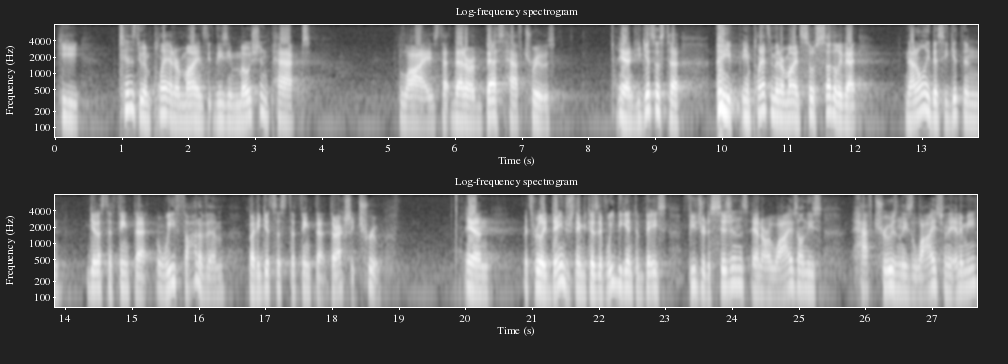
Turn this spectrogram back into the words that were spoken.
he tends to implant in our minds these emotion packed lies that, that are best half truths. And he gets us to, he implants them in our minds so subtly that not only does he get them get us to think that we thought of them, but he gets us to think that they're actually true. And it's really dangerous thing because if we begin to base future decisions and our lives on these half truths and these lies from the enemy,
